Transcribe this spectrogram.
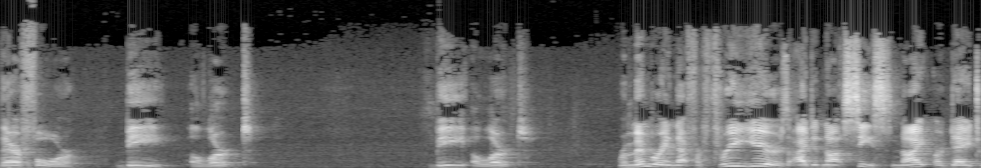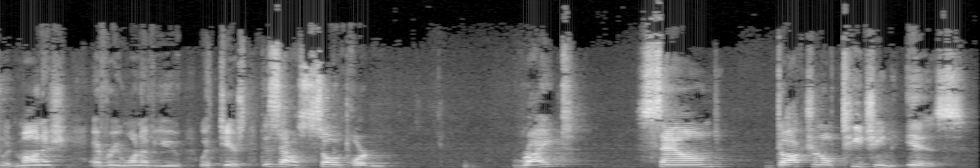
Therefore, be alert. Be alert remembering that for three years I did not cease night or day to admonish every one of you with tears. This is how it's so important. Right, sound, doctrinal teaching is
